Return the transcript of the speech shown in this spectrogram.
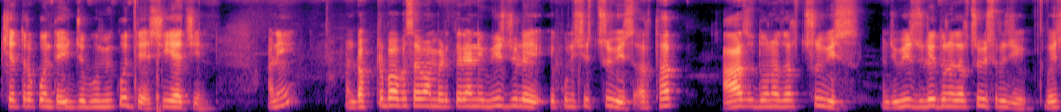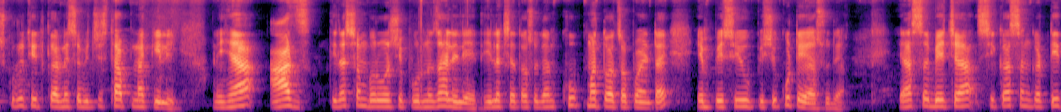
क्षेत्र कोणते युद्धभूमी कोणते आहे सियाचीन. आणि डॉक्टर बाबासाहेब आंबेडकर यांनी वीस जुलै एकोणीसशे चोवीस अर्थात आज दोन हजार चोवीस म्हणजे वीस जुलै दोन हजार चोवीस रोजी बहिष्कृत हितकारणी सभेची स्थापना केली. आणि ह्या आज तिला शंभर वर्षे पूर्ण झालेली आहेत. हे लक्षात असू द्या खूप महत्त्वाचा पॉईंट आहे. M P C U P C कुठेही असू द्या. या सभेच्या शिका संघटित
